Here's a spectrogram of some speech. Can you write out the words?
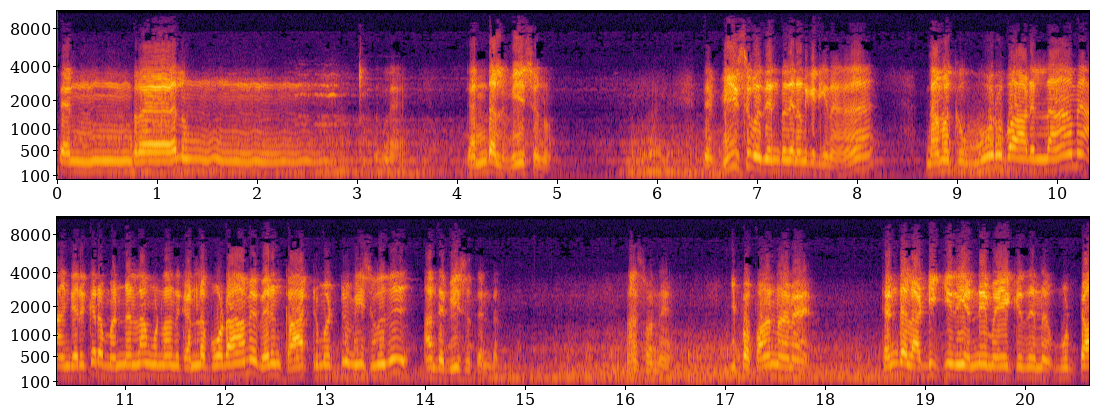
தென்றலும். தென்றல் வீசணும். இந்த வீசுவது என்பது என்னன்னு கேட்டீங்கன்னா நமக்கு ஊறுபாடு இல்லாம அங்க இருக்கிற மண்ணெல்லாம் கொண்டாந்து கண்ணில் போடாம வெறும் காற்று மட்டும் வீசுவது அந்த வீசு தெண்டல் நான் சொன்னேன். இப்ப பாடினாமே தெண்டல் அடிக்குது எண்ணெய் மயக்குதுன்னு முட்டா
